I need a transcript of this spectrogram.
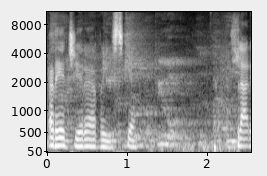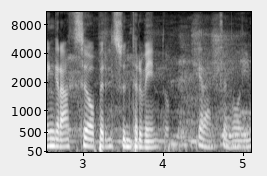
reagire al rischio. La ringrazio per il suo intervento. Grazie a voi.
